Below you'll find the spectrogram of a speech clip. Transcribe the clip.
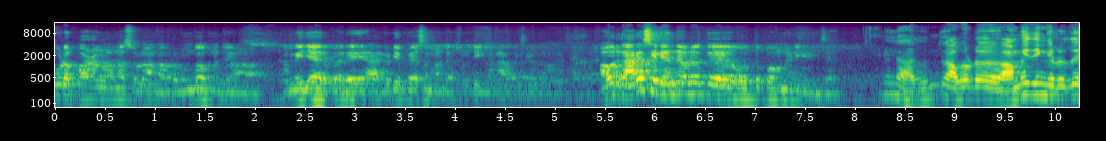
கூட பழகணும்னா சொல்லுவாங்க. அவர் ரொம்ப கொஞ்சம் அமைதியா இருப்பாரு. யார்கிட்டயும் பேச மாட்டார். ஷூட்டிங்லாம் அவர் அவருக்கு அரசியல் எந்த அளவுக்கு ஒத்து போகும்னு நினைக்கிறீங்க சார்? இல்லை அது வந்து அவரோட அமைதிங்கிறது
